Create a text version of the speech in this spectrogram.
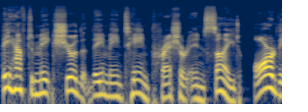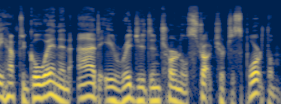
they have to make sure that they maintain pressure inside, or they have to go in and add a rigid internal structure to support them.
